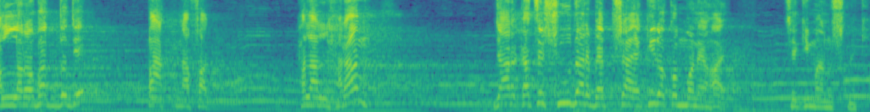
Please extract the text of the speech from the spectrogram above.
আল্লাহর অবাধ্য যে পাক নাফাক, হালাল, হারাম, যার কাছে সুদ আর ব্যবসা একই রকম মনে হয়, সে কি মানুষ নাকি?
